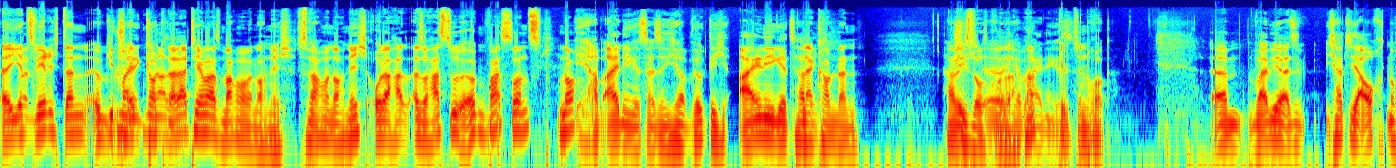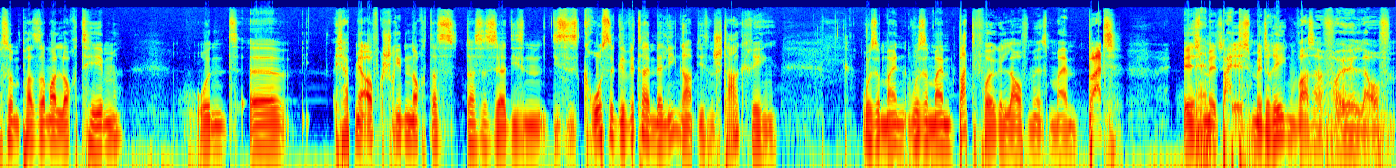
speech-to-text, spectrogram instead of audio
äh, jetzt wäre ich dann äh, gib mal noch Knaller. Knallerthema, das machen wir aber noch nicht. Das machen wir noch nicht. Oder hast, also hast du irgendwas sonst noch? Ich habe einiges, also ich habe wirklich einiges. Hab Na komm, dann hab schieß ich, los, äh, Bruder. Ich habe hm? einiges. Gib den Rock. Ähm, weil wir, also ich hatte ja auch noch so ein paar Sommerloch-Themen und äh, ich habe mir aufgeschrieben noch, dass, dass es ja diesen, dieses große Gewitter in Berlin gab, diesen Starkregen, wo sie mein, wo sie mein Bad vollgelaufen ist. Mein Bad ist, mit, Bad. ist mit Regenwasser vollgelaufen.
